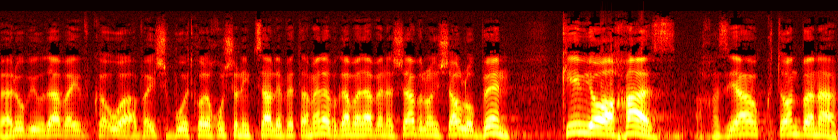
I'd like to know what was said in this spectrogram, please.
ועלו ביהודה ויבקעוה, וישבו את כל הרכוש הנמצא לבית המלך, וגם בניו ונשיו, ולא נשאר לו בן, כי אם יהואחז, אחזיהו, קטון בניו.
